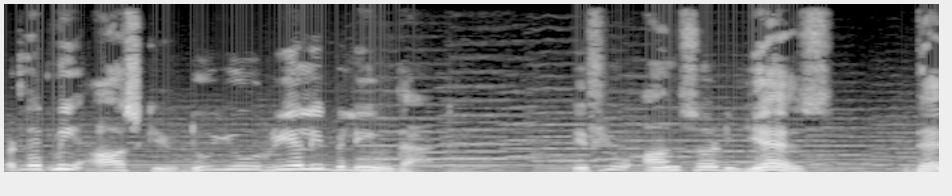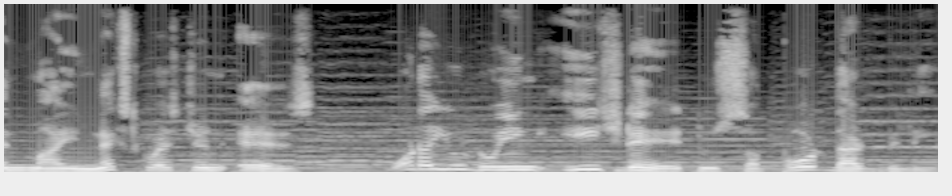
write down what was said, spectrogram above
But let me ask you, do you really believe that? If you answered yes, then my next question is what are you doing each day to support that belief?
